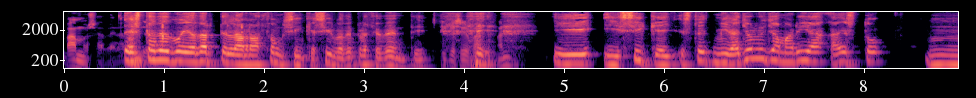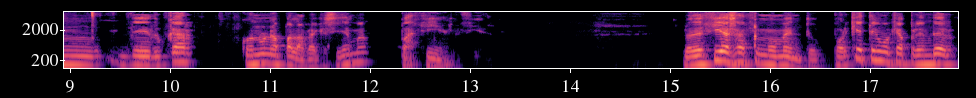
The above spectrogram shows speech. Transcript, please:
Vamos a ver. esta vez voy a darte la razón sin que sirva de precedente. Sí que vale. Y, sí que estoy, mira, yo lo llamaría a esto mm, de educar con una palabra que se llama paciencia. Lo decías hace un momento, ¿por qué tengo que aprender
